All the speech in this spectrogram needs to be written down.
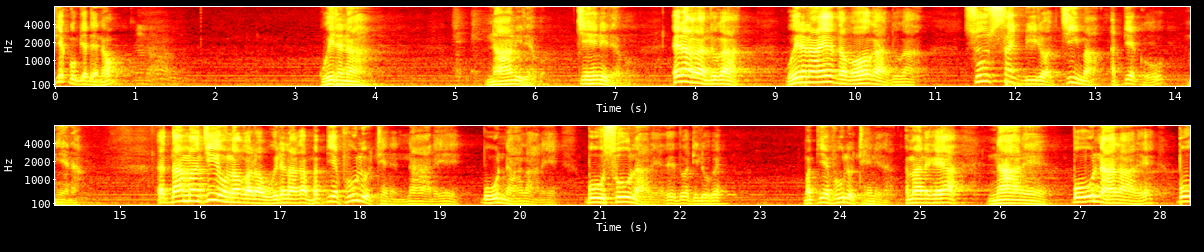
ပြက်ကိုပြက်တယ်နော်ဝေဒနာနားနေတယ်ပေါ့ကျင်းနေတယ်ပေါ့အဲ့ဒါကသူကဝေဒနာရဲ့သဘောကသူကစူးစိုက်ပြီးတော့ကြည်မှအပြက်ကိုမြင်တာအဲတာမန်ကြည့်အောင်တော့ကတော့ဝေဒနာကမပြက်ဘူးလို့ထင်တယ်နာတယ်ပိုးနာလာတယ်ပိုဆိုးလာတယ်အဲသူကဒီလိုပဲ မပြက်ဘူးလို့ထင်နေတာအမှန်တကယ်ကနာတယ်ပိုးနာလာတယ်ပို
